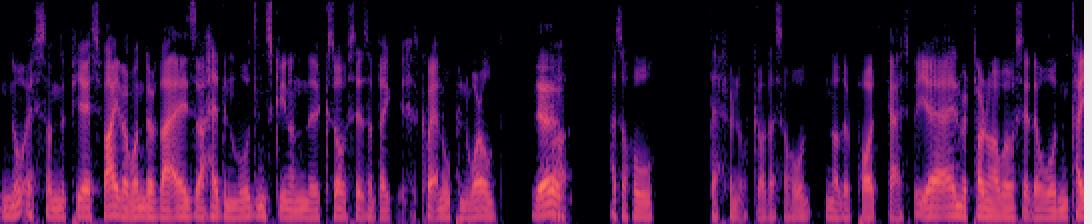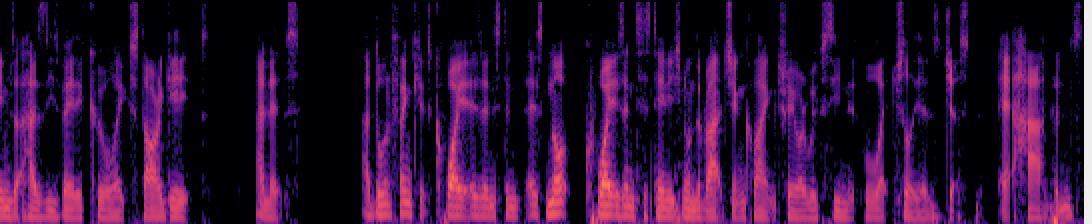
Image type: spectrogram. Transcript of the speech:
notice on the PS5. I wonder if that is a hidden loading screen on the. Because obviously it's a big. It's quite an open world. Yeah. but as a whole different oh god that's a whole another podcast but yeah in returnal i will say the loading times it has these very cool like stargates and it's i don't think it's quite as instant it's not quite as instantaneous know the ratchet and clank trailer we've seen it literally is just it happens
